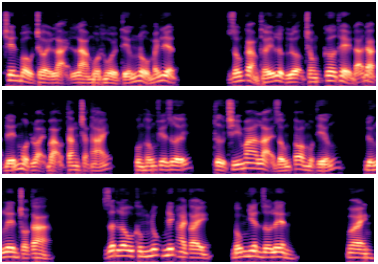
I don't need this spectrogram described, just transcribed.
trên bầu trời lại là một hồi tiếng nổ mãnh liệt. Giống cảm thấy lực lượng trong cơ thể đã đạt đến một loại bạo tăng trạng thái cùng hống phía dưới, tử trí ma lại giống to một tiếng, đứng lên cho ta. Rất lâu không nhúc nhích hai tay, bỗng nhiên giơ lên. Vê anh,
